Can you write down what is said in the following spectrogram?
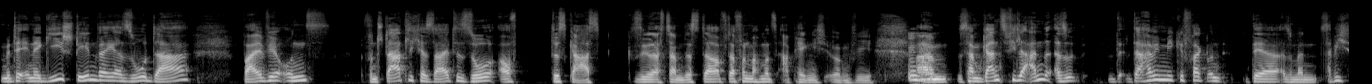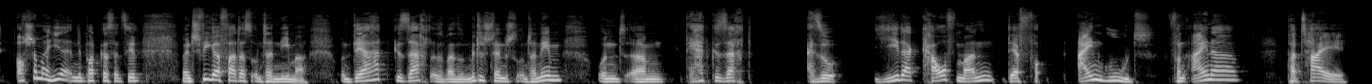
mit der Energie stehen wir ja so da, weil wir uns von staatlicher Seite so auf das Gas gesagt haben, das davon machen wir uns abhängig irgendwie. Mhm. Ähm, es haben ganz viele andere, also da habe ich mich gefragt und der, also mein, das habe ich auch schon mal hier in dem Podcast erzählt, mein Schwiegervater ist Unternehmer und der hat gesagt, also war so ein mittelständisches Unternehmen und ähm, der hat gesagt, also jeder Kaufmann, der ein Gut von einer Partei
